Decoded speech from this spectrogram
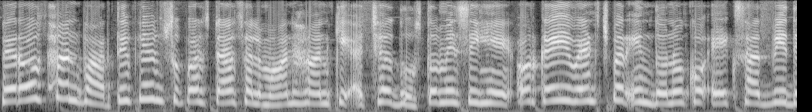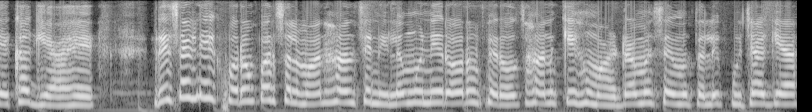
फिरोज खान भारतीय फ़िल्म सुपरस्टार सलमान खान के अच्छे दोस्तों में से हैं और कई इवेंट्स पर इन दोनों को एक साथ भी देखा गया है। रिसेंट एक फोरम पर सलमान खान से नीलम मुनीर और फिरोज खान के हुमार ड्रामा से मुतलिक पूछा गया,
